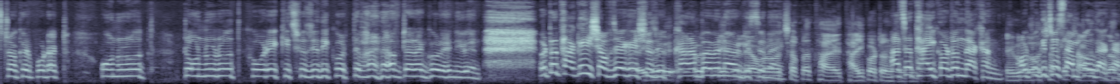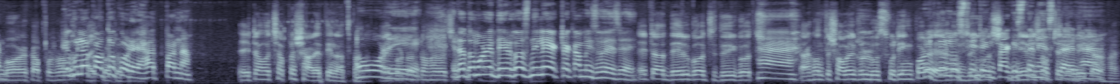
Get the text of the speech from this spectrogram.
স্টকের প্রোডাক্ট অনুরোধ অনুরোধ করে কিছু যদি করতে পারেন আপনারা করে নেবেন। ওটা থাকেই সব জায়গায় সুযোগ। খারাপ ভাবে না আর কিছু নাই। আপনার থাই থাই কটন আচ্ছা থাই কটন দেখান। অল্প কিছু স্যাম্পল দেখান। এগুলো কত করে? হাত পানা? এটা হচ্ছে আপনার সাড়ে তিন হাত এটা তো মনে হয় দেড় গজ নিলে একটা কামিজ হয়ে যায়। এটা দেড় গজ দুই গজ। হ্যাঁ। এখন তো সবাই একটু লুজ ফিটিং পরে একটু লুজ ফিটিং পাকিস্তানি স্টাইল হ্যাঁ।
